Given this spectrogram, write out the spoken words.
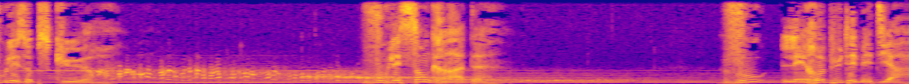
Vous les obscurs. Vous les sans grades. Vous les rebuts des médias.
